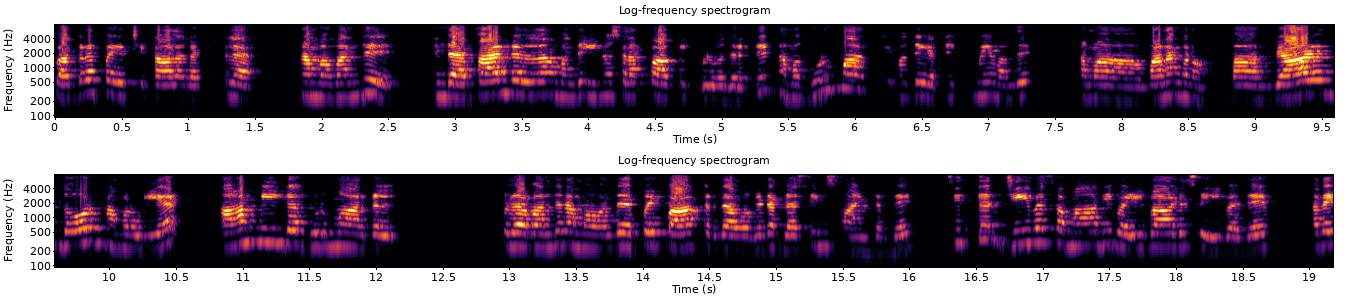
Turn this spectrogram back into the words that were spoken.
வக்ர பயிற்சி காலகட்டத்துல நம்ம வந்து இந்த பலன்கள் எல்லாம் வந்து இன்னும் சிறப்பாக்கிக் கொள்வதற்கு நம்ம குருமார்களை வந்து என்னைக்குமே வந்து நம்ம வணங்கணும். வியாழந்தோறும் நம்மளுடைய ஆன்மீக குருமார்கள் வந்து நம்ம வந்து போய் பாக்குறது அவங்க கிட்ட பிளஸிங்ஸ் வாங்கிக்கிறது சித்தர் ஜீவ சமாதி வழிபாடு செய்வது அதை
